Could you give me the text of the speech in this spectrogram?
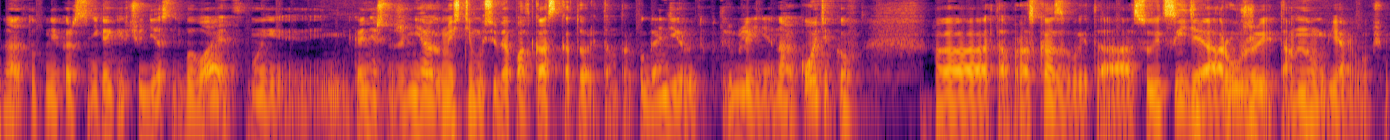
да, тут, мне кажется, никаких чудес не бывает. Мы, конечно же, не разместим у себя подкаст, который там пропагандирует употребление наркотиков, там рассказывает о суициде, оружии, там, ну, я, в общем,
